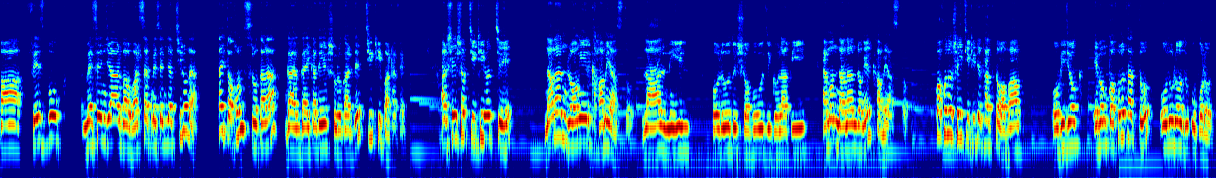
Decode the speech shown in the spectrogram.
বা ফেসবুক মেসেঞ্জার বা হোয়াটসঅ্যাপ মেসেঞ্জার ছিল না। তাই তখন শ্রোতারা গায়ক গায়িকাদের, সুরকারদের চিঠি পাঠাতেন। আর সেই সব চিঠি হচ্ছে নানান রঙের খামে আসতো। লাল, নীল, হলুদ, সবুজ, গোলাপি, এমন নানান রঙের খামে আসতো। কখনো সেই চিঠিতে থাকতো অভাব অভিযোগ এবং কখনো থাকতো অনুরোধ, উপরোধ।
